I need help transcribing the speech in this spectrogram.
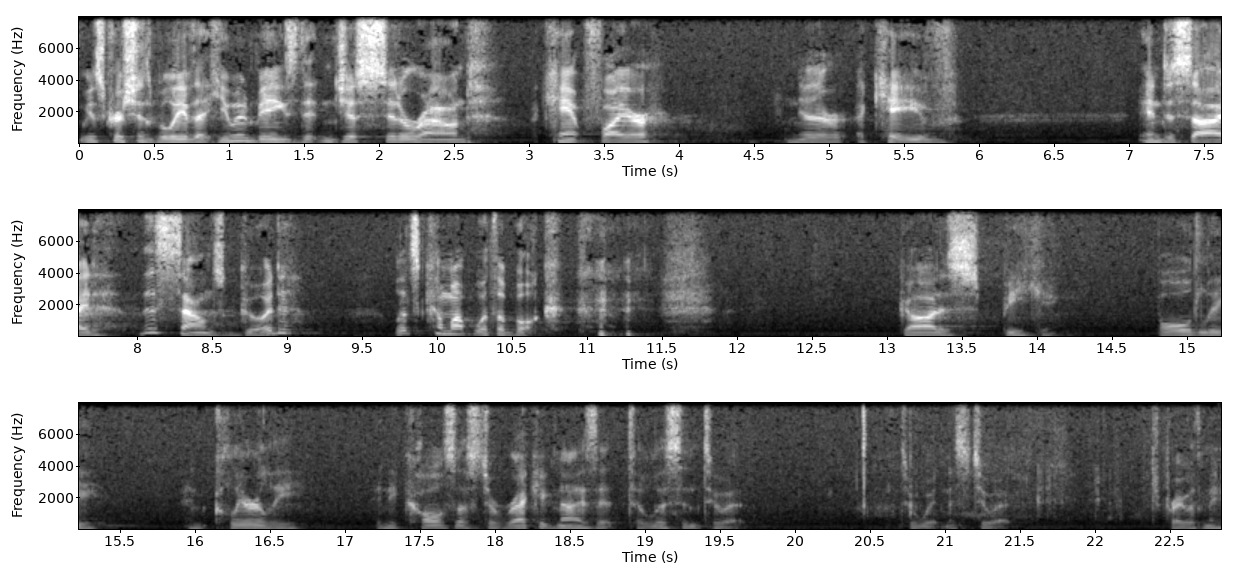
We as Christians believe that human beings didn't just sit around a campfire near a cave and decide, this sounds good. Let's come up with a book. God is speaking boldly and clearly, and He calls us to recognize it, to listen to it to witness to it. Would you pray with me?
